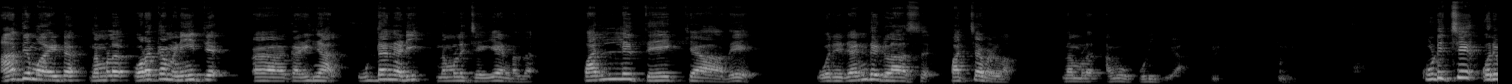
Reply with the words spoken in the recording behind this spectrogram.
ആദ്യമായിട്ട് നമ്മൾ ഉറക്കം എണീറ്റ് കഴിഞ്ഞാൽ ഉടനടി നമ്മൾ ചെയ്യേണ്ടത് പല്ല് തേക്കാതെ ഒരു രണ്ട് ഗ്ലാസ് പച്ചവെള്ളം നമ്മൾ അങ്ങ് കുടിക്കുക. കുടിച്ച് ഒരു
